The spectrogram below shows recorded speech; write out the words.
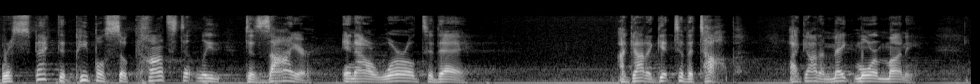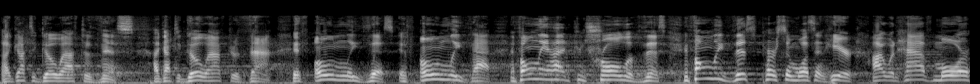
Respect that people so constantly desire in our world today. I got to get to the top. I got to make more money. I got to go after this. I got to go after that. If only this. If only that. If only I had control of this. If only this person wasn't here, I would have more.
